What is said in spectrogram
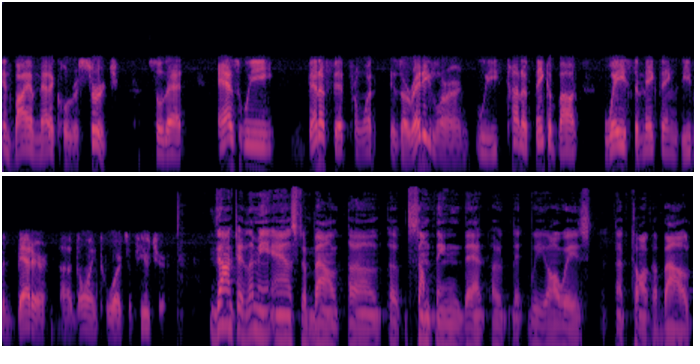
in biomedical research, so that as we benefit from what is already learned, we kind of think about ways to make things even better uh, going towards the future. Doctor, let me ask about uh, uh, something that, uh, that we always uh, talk about,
